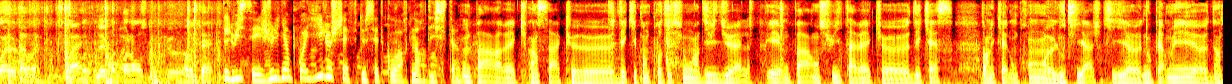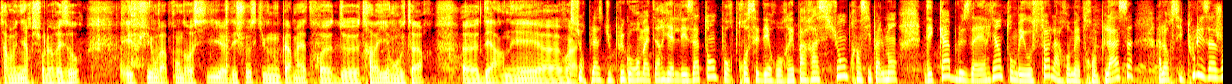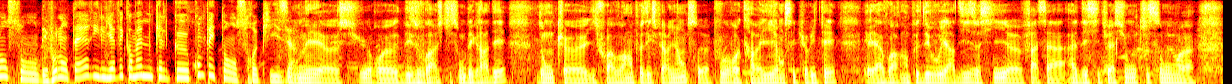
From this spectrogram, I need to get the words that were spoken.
ouais, ouais, On pas de balance donc. Euh... Lui, c'est Julien Poilly, le chef de cette cohorte nordiste. On part avec un sac euh, d'équipement de protection individuel et on part ensuite avec euh, des caisses dans lesquelles on prend l'outillage qui nous permet d'intervenir sur le réseau. Et puis on va prendre aussi des choses qui nous permettre de travailler en hauteur, euh, des harnais. Euh, voilà. Sur place, du plus gros matériel les attend pour procéder aux réparations, principalement des câbles aériens tombés au sol à remettre en place. Alors si tous les agents sont des volontaires, il y avait quand même quelques compétences requises. On est euh, sur des ouvrages qui sont dégradés, donc il faut avoir un peu d'expérience pour travailler en sécurité et avoir un peu de débrouillardise aussi face à, des situations qui sont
